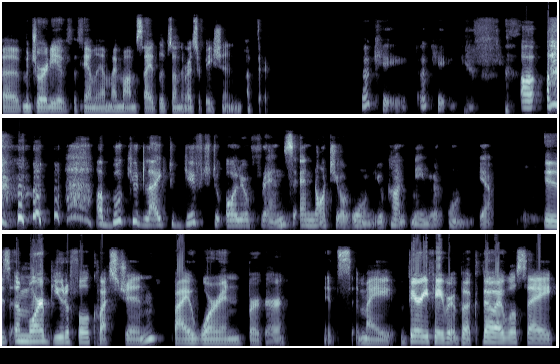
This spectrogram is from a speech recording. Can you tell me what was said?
a majority of the family on my mom's side lives on the reservation up there. Okay, okay. Uh, a book you'd like to gift to all your friends and not your own. You can't name your own. Yeah. Is a more beautiful question by Warren Berger. It's my very favorite book, though I will say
